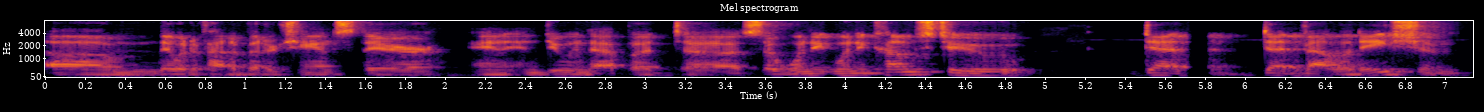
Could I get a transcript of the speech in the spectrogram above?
Um, they would have had a better chance there and, in doing that. But uh, so when it when it comes to debt debt validation,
